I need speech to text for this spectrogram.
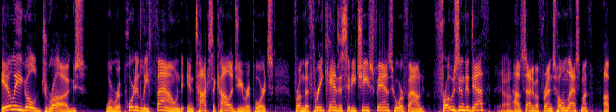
Illegal drugs were reportedly found in toxicology reports from the three Kansas City Chiefs fans who were found frozen to death Yeah. outside of a friend's home last month. Uh,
